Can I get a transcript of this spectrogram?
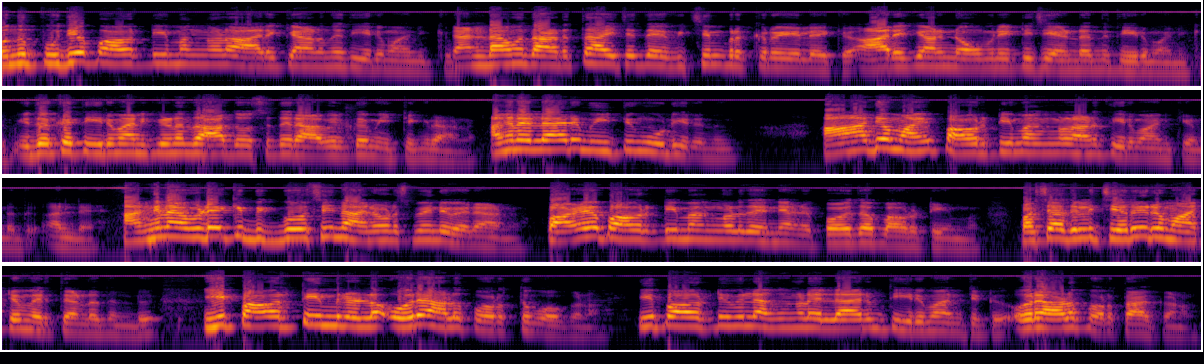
ഒന്ന് പുതിയ പവർ ടീം അംഗങ്ങൾ ആരൊക്കെയാണെന്ന് തീരുമാനിക്കും. രണ്ടാമത് അടുത്ത ആഴ്ചത്തെ എവിക്ഷൻ പ്രക്രിയയിലേക്ക് ആരൊക്കെയാണ് നോമിനേറ്റ് ചെയ്യേണ്ടതെന്ന് തീരുമാനിക്കും. ഇതൊക്കെ തീരുമാനിക്കുന്നത് ആ ദിവസത്തെ രാവിലത്തെ മീറ്റിംഗിലാണ് അങ്ങനെ എല്ലാവരും മീറ്റിംഗ് കൂടിയിരുന്നു. ആദ്യമായി പവർ ടീം അംഗങ്ങളാണ് തീരുമാനിക്കേണ്ടത് അല്ലേ? അങ്ങനെ അവിടേക്ക് ബിഗ് ബോസിന്റെ അനൗൺസ്മെന്റ് വരാണ്. പഴയ പവർ ടീം അംഗങ്ങൾ തന്നെയാണ് ഇപ്പോഴത്തെ പവർ ടീം പക്ഷെ അതിൽ ചെറിയൊരു മാറ്റം വരുത്തേണ്ടതുണ്ട്. ഈ പവർ ടീമിലുള്ള ഒരാൾ പുറത്തു പോകണം. ഈ പവർ ടീമിലെ അംഗങ്ങൾ എല്ലാവരും തീരുമാനിച്ചിട്ട് ഒരാൾ പുറത്താക്കണം.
